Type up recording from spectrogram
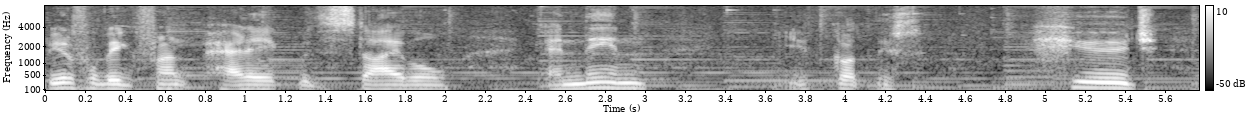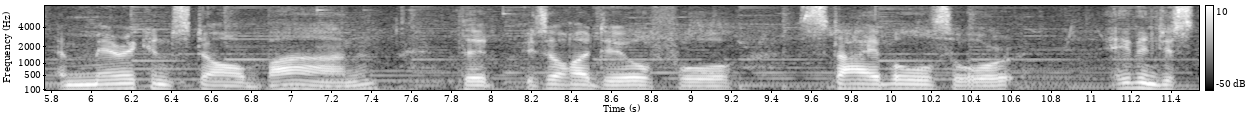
beautiful big front paddock with the stable, and then you've got this huge American style barn that is ideal for stables or even just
